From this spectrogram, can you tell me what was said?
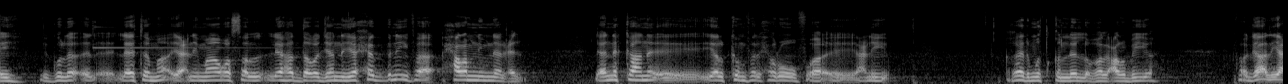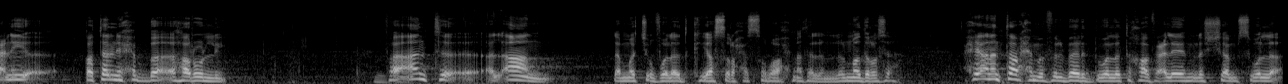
اي يقول ليته ما يعني ما وصل لهالدرجة إنه يحبني فحرمني من العلم. لأنه كان يلكم في الحروف ويعني غير متقن للغة العربية. فقال يعني قتلني حب هارون لي فأنت الآن لما تشوف ولدك يصرح الصباح مثلا للمدرسة أحيانا ترحمه في البرد ولا تخاف عليه من الشمس ولا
